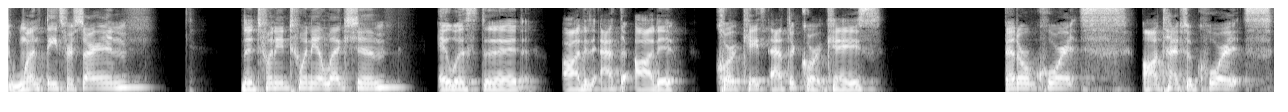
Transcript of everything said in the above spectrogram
one thing's for certain the 2020 election, it withstood audit after audit, court case after court case, federal courts, all types of courts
